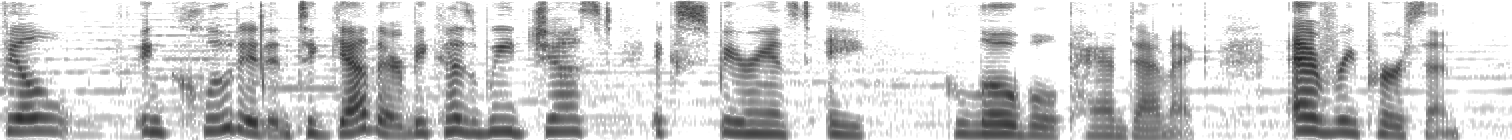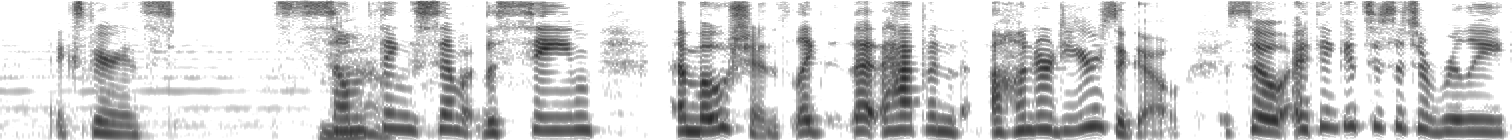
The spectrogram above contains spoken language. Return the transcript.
feel included and together because we just experienced a global pandemic. Every person experienced something yeah. similar, the same emotions like that happened a hundred years ago. So I think it's just such a really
